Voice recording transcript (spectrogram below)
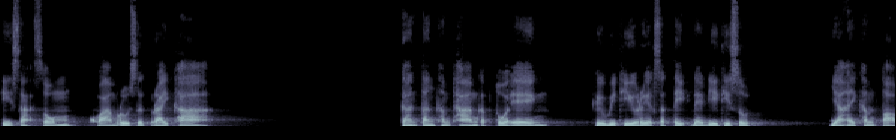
ที่สะสมความรู้สึกไร้ค่า การตั้งคำถามกับตัวเอง คือวิธีเรียกสติได้ดีที่สุด อย่าให้คำตอบ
